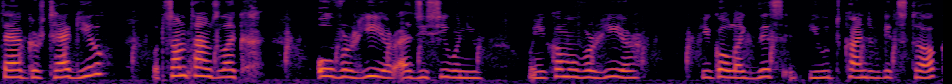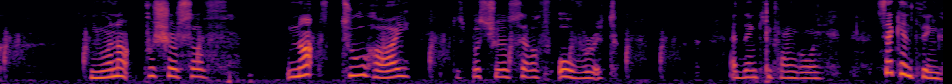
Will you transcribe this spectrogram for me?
tagger tag you. But sometimes, like over here, as you see when you when you come over here, if you go like this, it, you would kind of get stuck. You wanna push yourself not too high, just push yourself over it, and then keep on going. Second thing,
